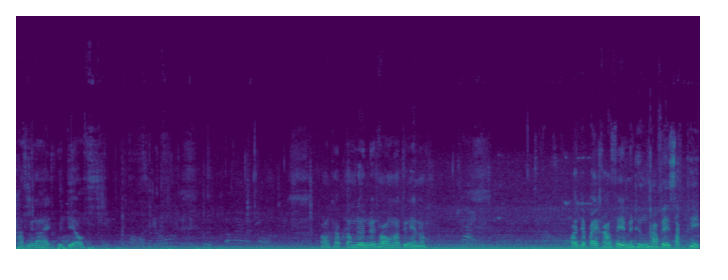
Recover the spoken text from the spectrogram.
ขาดไม่ได้ก๋วยเตี๋ยวของทัพต้องเดินด้วยท้องเนาะจูเนี่ยเนาะใช่ ว่าจะไปคาเฟ่ไม่ถึงคาเฟ่สักที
